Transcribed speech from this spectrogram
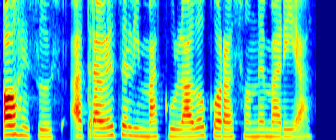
Oh Jesús, a través del Inmaculado Corazón de María,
